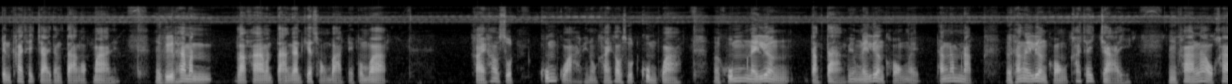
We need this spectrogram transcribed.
เป็นค่าใช้จ่ายต่างๆออกมาเนี่ยคือถ้ามันราคามันต่างกันแค่สองบาทเนี่ยผมว่า ขายข้าวสดคุ้มกว่าพี่น้องขายข้าวสดคุ้มกว่า คุ้มในเรื่องต่างๆพี่น้องในเรื่องของไอ้ทั้งน้ำหนักเออทั้งในเรื่องของค่าใช้จ่ายค่าเหล้าค่า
